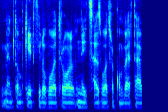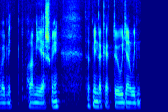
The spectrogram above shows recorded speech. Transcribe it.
nem tudom, két kilovoltról 400 voltra konvertál, vagy mit, valami ilyesmi. Tehát mind a kettő ugyanúgy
